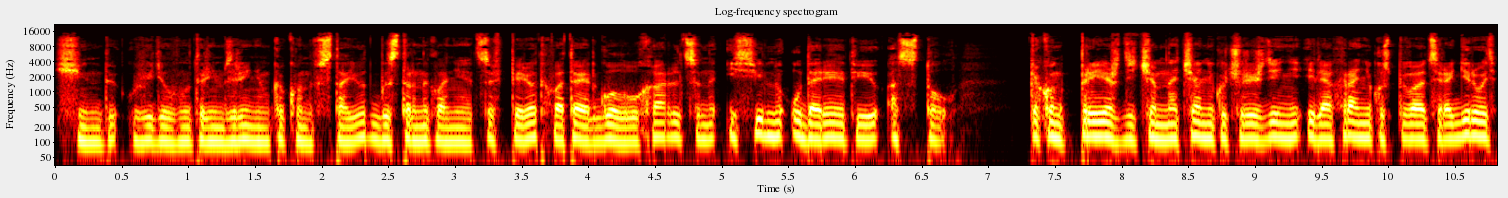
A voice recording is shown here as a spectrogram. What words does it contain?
Хинде увидел внутренним зрением, как он встает, быстро наклоняется вперед, хватает голову Харльсона и сильно ударяет ее о стол — как он, прежде чем начальник учреждения или охранник успевают среагировать,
